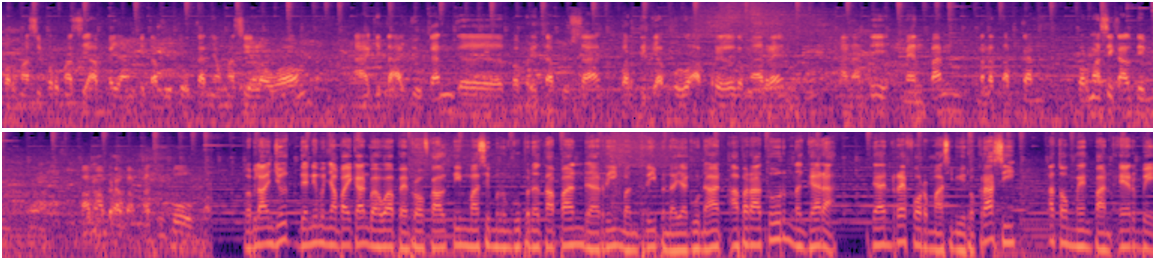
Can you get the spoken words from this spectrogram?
formasi-formasi apa yang kita butuhkan yang masih lowong. Nah, kita ajukan ke pemerintah pusat per 30 April kemarin. Nah, nanti Menpan menetapkan formasi Kaltim lama berapa? 4000. Lebih lanjut, Denny menyampaikan bahwa Pemprov Kaltim masih menunggu penetapan dari Menteri Pendayagunaan Aparatur Negara dan Reformasi Birokrasi atau Menpan RB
